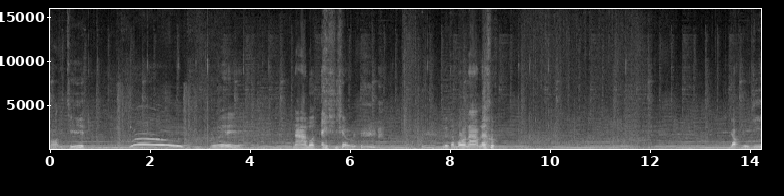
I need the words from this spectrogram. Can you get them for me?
อ๋ออีกทีเฮ้ย หน้ารถไอ้เหี้ยเหลือต่หม้อน้ำแล้ว ยับยุยี่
